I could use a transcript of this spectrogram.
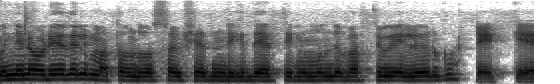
ಮುಂದಿನ ವಿಡಿಯೋದಲ್ಲಿ ಮತ್ತೊಂದು ಹೊಸ ವಿಷಯದೊಂದಿಗೆ ಇರ್ತೀನಿ ಮುಂದೆ ಬರ್ತೀವಿ. ಎಲ್ಲರಿಗೂ ಟೇಕ್ ಕೇರ್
